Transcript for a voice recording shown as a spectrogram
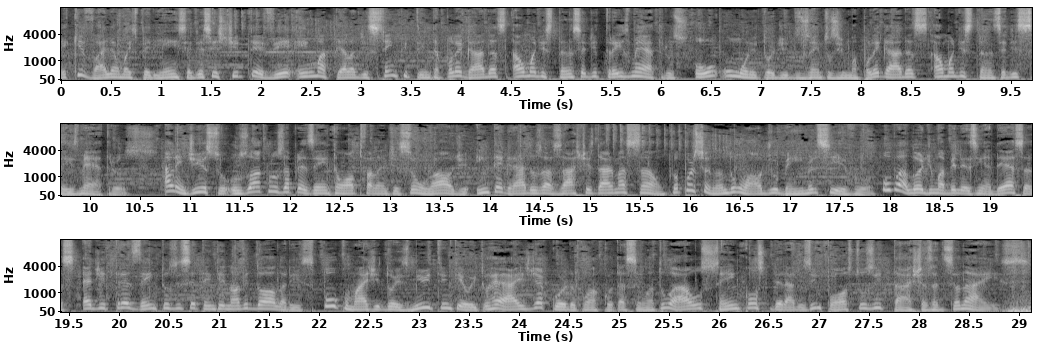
equivale a uma experiência experiência de assistir TV em uma tela de 130 polegadas a uma distância de 3 metros, ou um monitor de 201 polegadas a uma distância de 6 metros. Além disso, os óculos apresentam alto-falantes surround integrados às hastes da armação, proporcionando um áudio bem imersivo. O valor de uma belezinha dessas é de 379 dólares, pouco mais de 2.038 reais de acordo com a cotação atual, sem considerar os impostos e taxas adicionais.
